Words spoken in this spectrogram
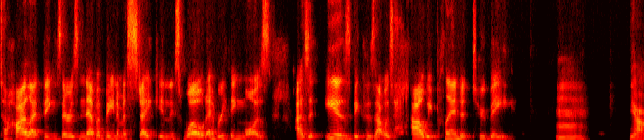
to highlight things. There has never been a mistake in this world. Everything was as it is because that was how we planned it to be. Mm yeah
